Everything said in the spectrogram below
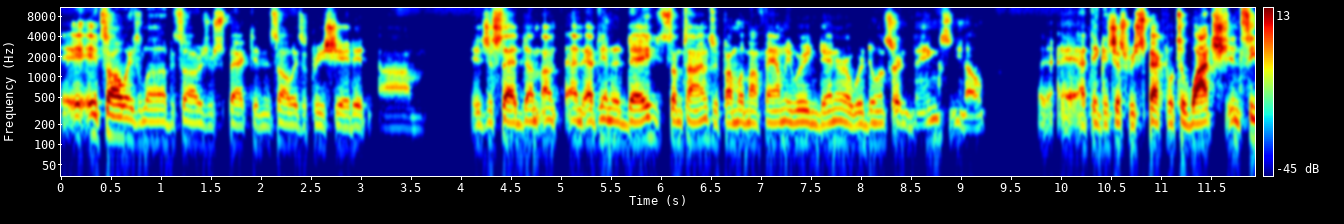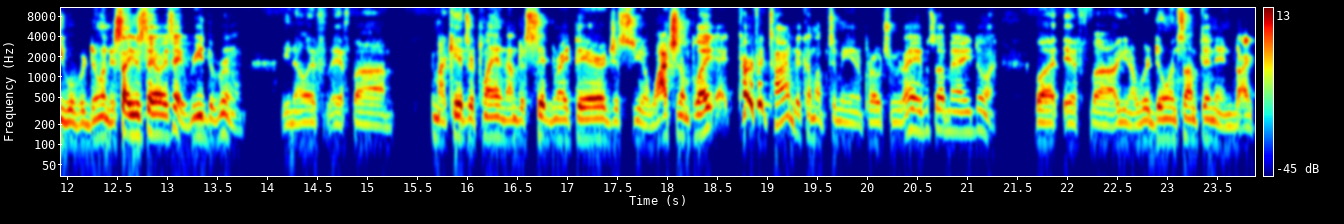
It, it's always love. It's always respected. It's always appreciated. Um, it's just that, um, and at the end of the day, sometimes if I'm with my family, we're eating dinner or we're doing certain things. You know, I think it's just respectful to watch and see what we're doing. It's like they always say, read the room. You know, if if um, my kids are playing, I'm just sitting right there, just you know, watching them play. Perfect time to come up to me and approach me. Hey, what's up, man? How you doing? But if uh, you know we're doing something and like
